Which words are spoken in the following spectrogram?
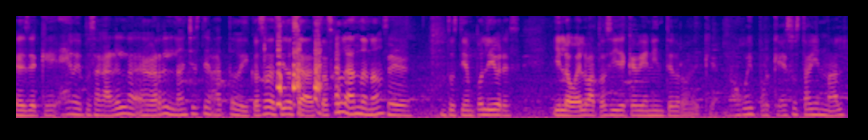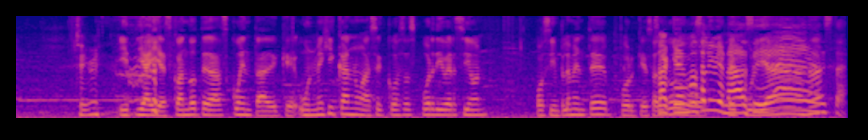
es de que, eh, güey, pues agarre el, agarre el lunch a este vato, y cosas así, o sea, estás jalando, ¿no? Sí. En tus tiempos libres. Y luego el vato así de que bien íntegro, de que, no, güey, porque eso está bien mal. Sí, güey. Y, y ahí es cuando te das cuenta de que un mexicano hace cosas por diversión o simplemente porque es O sea, algo que es más alivianada, sí. peculiar, ajá. ahí está.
